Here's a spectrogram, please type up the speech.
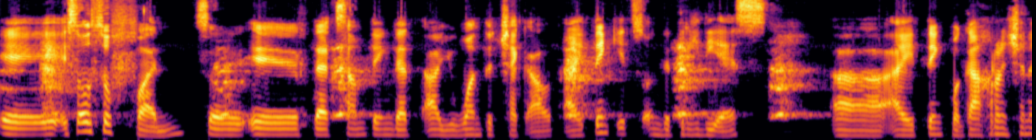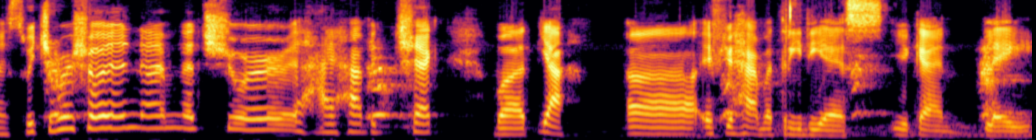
is also fun. So if that's something that uh, you want to check out, I think it's on the 3DS. Uh, I think magkakaroon siya ng Switch version. I'm not sure. I haven't checked. But yeah, uh, if you have a 3DS, you can play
